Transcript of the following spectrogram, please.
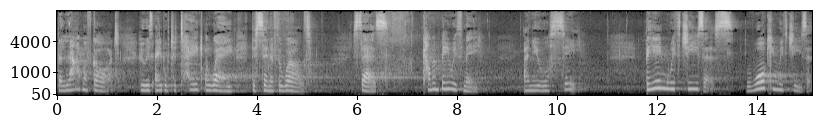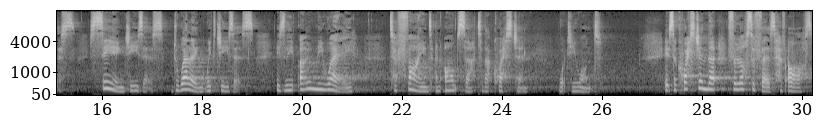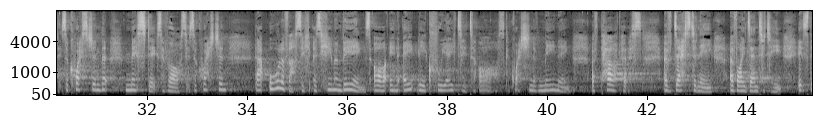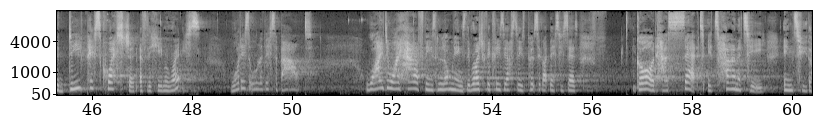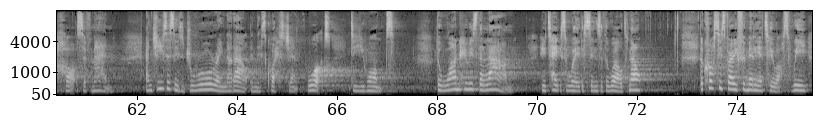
the Lamb of God, who is able to take away the sin of the world, says, Come and be with me, and you will see being with Jesus, walking with Jesus, seeing Jesus, dwelling with Jesus is the only way to find an answer to that question what do you want? It's a question that philosophers have asked. It's a question that mystics have asked. It's a question that all of us as human beings are innately created to ask a question of meaning, of purpose, of destiny, of identity. It's the deepest question of the human race. What is all of this about? Why do I have these longings? The writer of Ecclesiastes puts it like this He says, God has set eternity into the hearts of men. And Jesus is drawing that out in this question What do you want? The one who is the Lamb who takes away the sins of the world. Now, the cross is very familiar to us. We,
